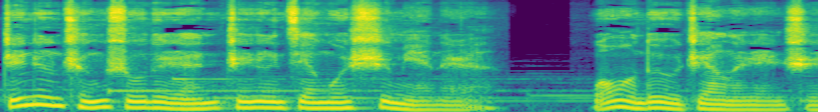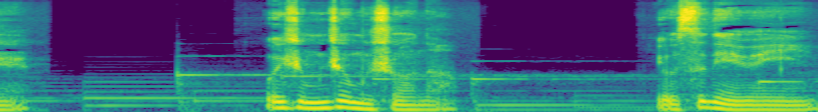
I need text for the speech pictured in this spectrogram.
真正成熟的人，真正见过世面的人，往往都有这样的认知。”为什么这么说呢？有四点原因。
